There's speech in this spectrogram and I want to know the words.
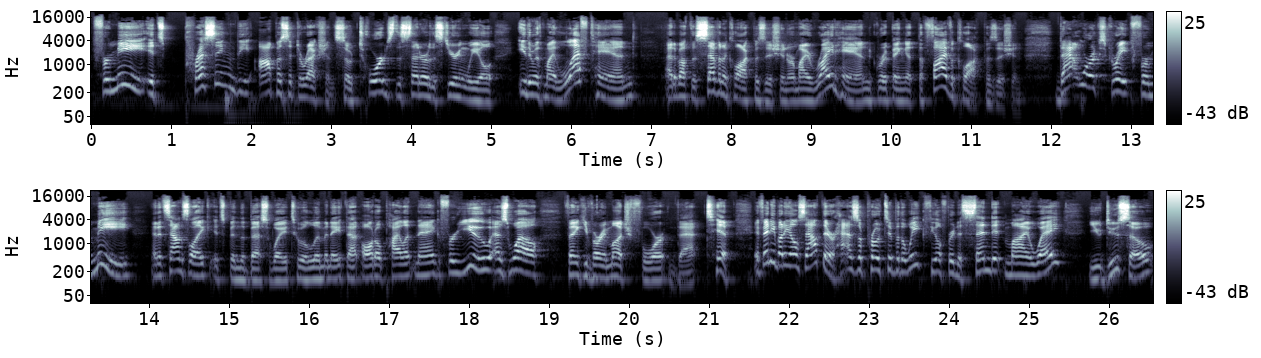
For me, it's pressing the opposite direction, so towards the center of the steering wheel, either with my left hand at about the 7 o'clock position or my right hand gripping at the 5 o'clock position. That works great for me and it sounds like it's been the best way to eliminate that autopilot nag for you as well. Thank you very much for that tip. If anybody else out there has a pro tip of the week, feel free to send it my way. You do so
